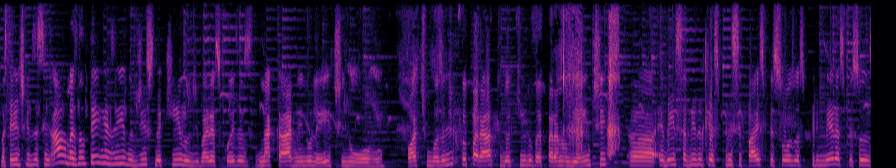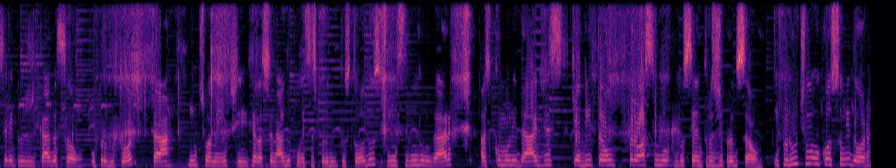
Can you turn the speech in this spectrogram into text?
Mas tem gente que diz assim: ah, mas não tem resíduo disso, daquilo, de várias coisas na carne, no leite, no ovo ótimo, mas onde que foi parar tudo aquilo? Vai parar no ambiente. Uh, é bem sabido que as principais pessoas, as primeiras pessoas a serem prejudicadas são o produtor, que está intimamente relacionado com esses produtos todos, e em segundo lugar, as comunidades que habitam próximo dos centros de produção. E por último, o consumidor,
